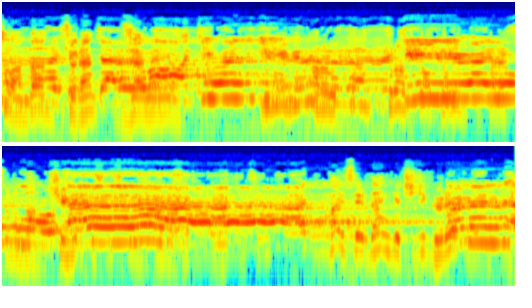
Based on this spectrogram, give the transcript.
şu anda tören düzenleniyor. 21 Aralık'ta Fırat Kalkanı operasyonunda şehit düşmüş Ali Sezai Yalçın Kayseri'den geçici görev verilmişti.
